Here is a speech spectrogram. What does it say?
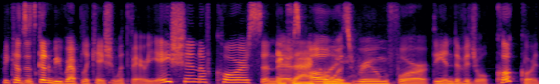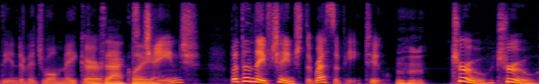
Because it's going to be replication with variation, of course, and there's exactly. always room for the individual cook or the individual maker exactly. to change. But then they've changed the recipe too. Mm-hmm. True, true.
